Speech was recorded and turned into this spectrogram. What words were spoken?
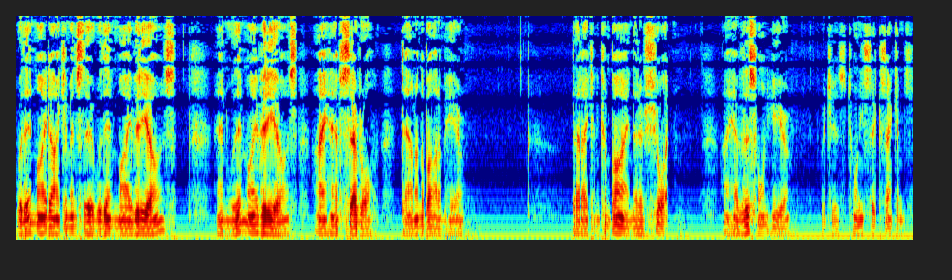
within my documents they're within my videos and within my videos I have several down on the bottom here that I can combine that are short. I have this one here which is 26 seconds.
